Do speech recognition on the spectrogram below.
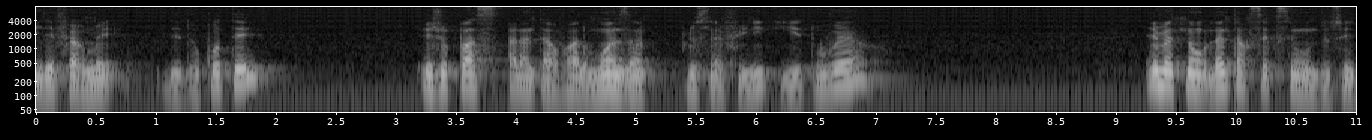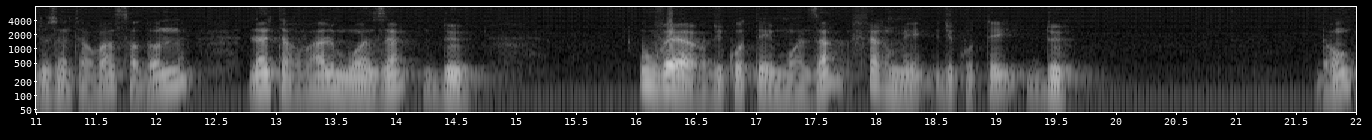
Il est fermé des deux côtés. Et je passe à l'intervalle moins 1 plus l'infini qui est ouvert. Et maintenant, l'intersection de ces deux intervalles, ça donne l'intervalle moins 1, 2. Ouvert du côté moins 1, fermé du côté 2. Donc,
